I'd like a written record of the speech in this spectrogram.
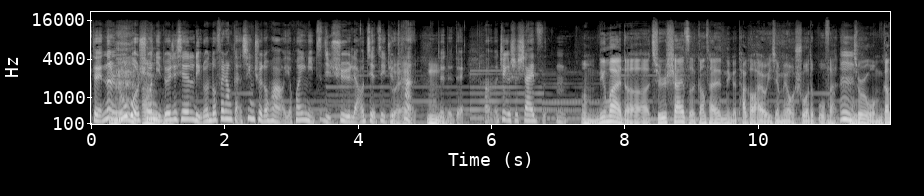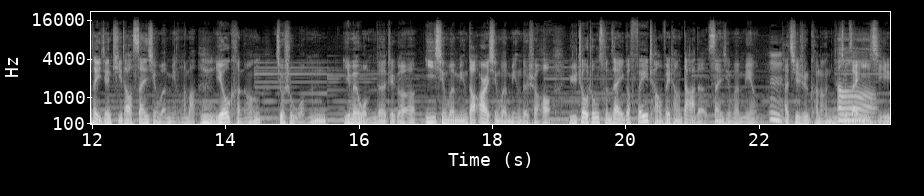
对，那如果说你对这些理论都非常感兴趣的话，也欢迎你自己去了解，自己去看。嗯。对对对，啊，那这个是筛子，嗯。嗯，另外的，其实筛子刚才那个 Taco 还有一些没有说的部分，嗯。就是我们刚才已经提到三型文明了嘛，嗯。也有可能就是我们因为我们的这个一型文明到二型文明的时候，宇宙中存在一个非常非常大的三型文明，嗯。它其实可能你就在哦。一级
